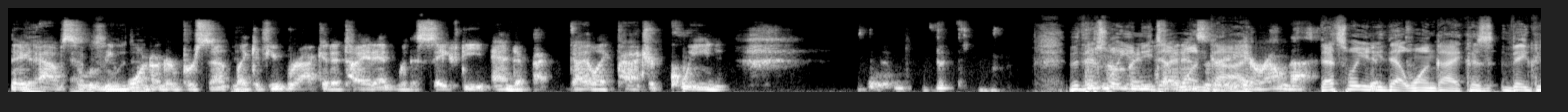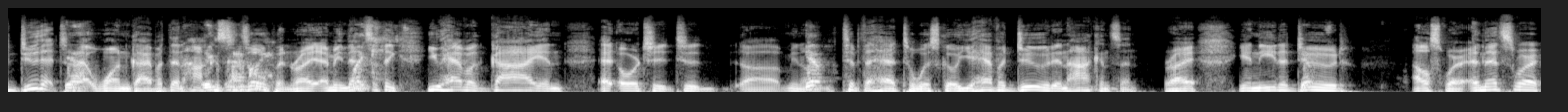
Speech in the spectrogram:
They Yeah, absolutely, absolutely. 100%. Like if you bracket a tight end with a safety and a guy like Patrick Queen, But that's why you need that one that guy. get around that. That's why you need that one guy because they could do that to Yeah. that one guy, but then Hockenson's Exactly. open, right? I mean, that's Like- the thing. You have a guy and or to to uh, you know Yep. tip the hat to Wisco. You have a dude in Hawkinson, right? You need a dude elsewhere, and that's where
